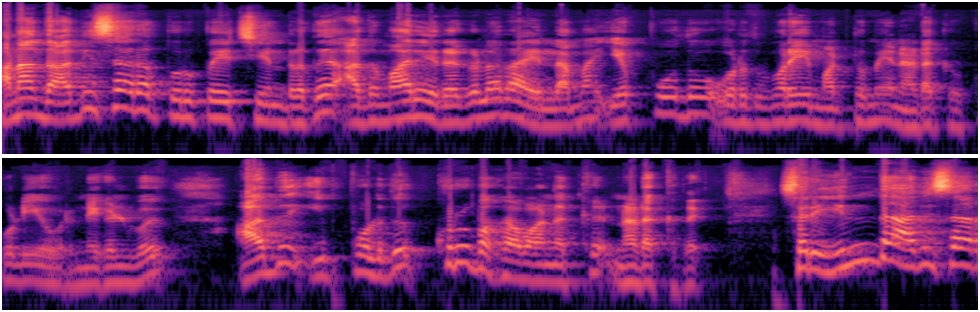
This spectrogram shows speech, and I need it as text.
ஆனால் அந்த அதிசார குறுப்பயிற்சின்றது அது மாதிரி ரெகுலராக இல்லாமல் எப்போதோ ஒரு முறை மட்டுமே நடக்கக்கூடிய ஒரு நிகழ்வு. அது இப்பொழுது குரு பகவானுக்கு நடக்குது. சரி இந்த அதிசார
